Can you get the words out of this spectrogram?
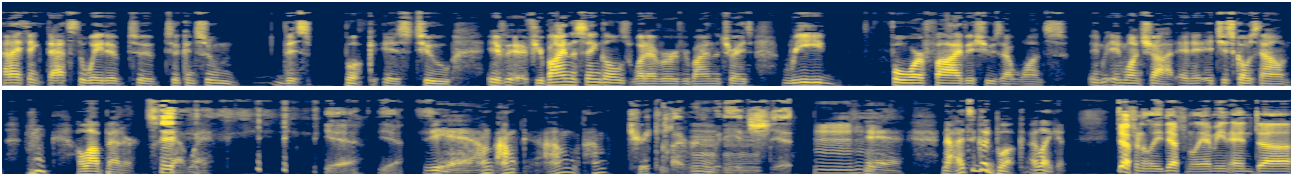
and I think that's the way to to to consume this book is to if if you're buying the singles, whatever, if you're buying the trades, read four or five issues at once in in one shot, and it, it just goes down a lot better that way. yeah yeah. Yeah, I'm I'm I'm I'm tricky. Clever, witty, and shit. hmm Yeah, no, it's a good book. I like it. Definitely, definitely. I mean, and uh,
